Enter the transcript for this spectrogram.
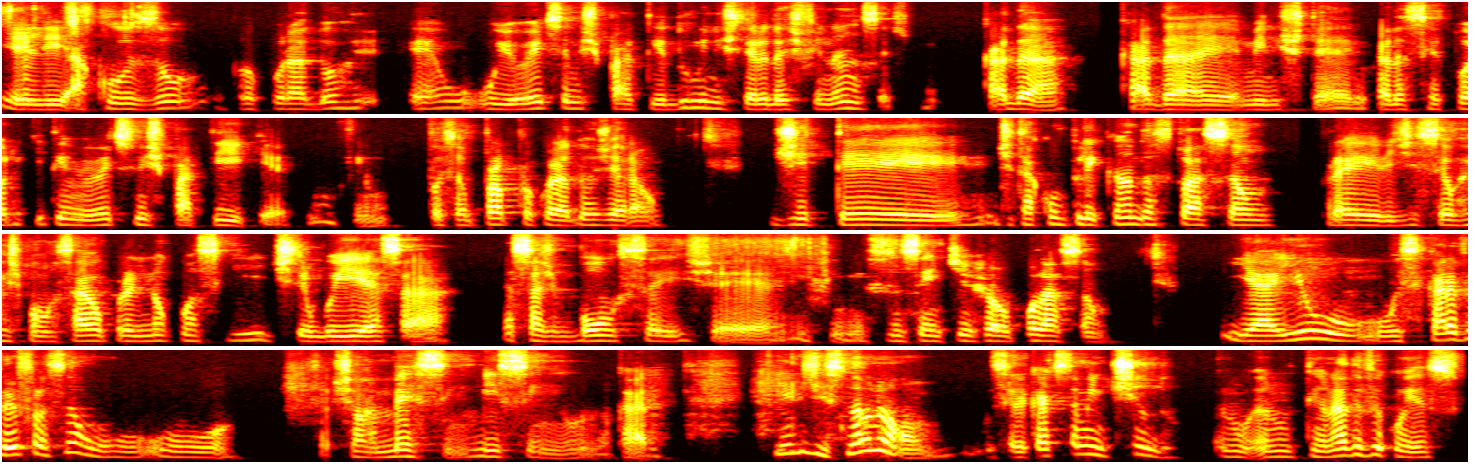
ele acusou o procurador, é, o Yoetz Mishpati do Ministério das Finanças, cada cada é, ministério, cada setor aqui tem o meu Mispati, que é, enfim, o próprio procurador-geral, de ter, de estar tá complicando a situação para ele, de ser o responsável por ele não conseguir distribuir essa, essas bolsas, é, enfim, esses incentivos à população. E aí o, esse cara veio e falou assim, o, o chama Messing, Missing, o cara. E ele disse, não, não, o sindicato está mentindo, eu não, eu não, tenho nada a ver com isso,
